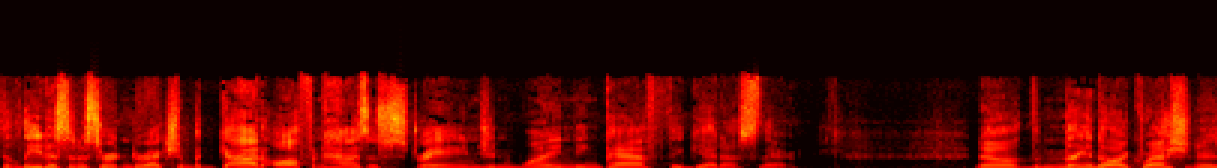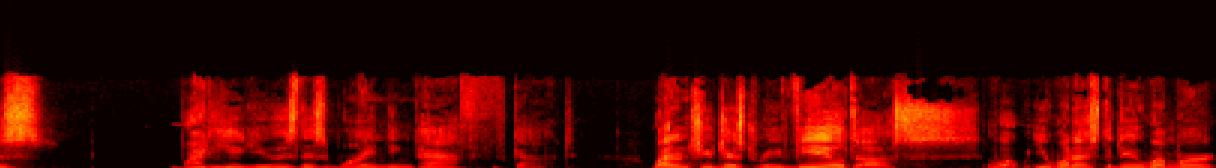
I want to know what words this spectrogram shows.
that lead us in a certain direction, but God often has a strange and winding path to get us there. Now, the million dollar question is why do you use this winding path, God? Why don't you just reveal to us what you want us to do when we're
